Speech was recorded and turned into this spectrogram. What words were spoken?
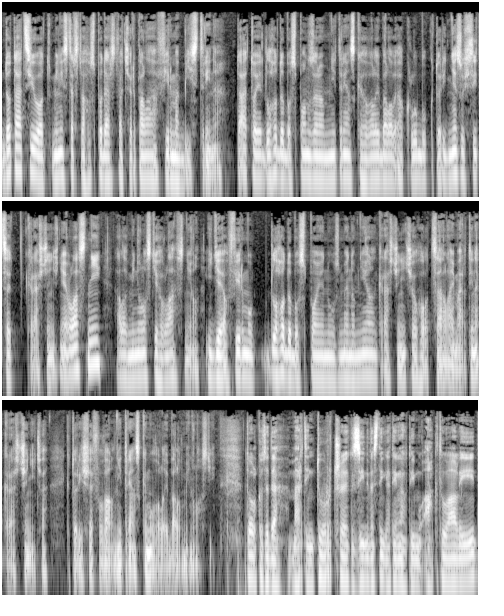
Dotáciu od ministerstva hospodárstva čerpala firma Bystrina. Táto je dlhodobo sponzorom Nitrianského volejbalového klubu, ktorý dnes už síce Kraštenič nevlastní, ale v minulosti ho vlastnil. Ide o firmu dlhodobo spojenú s menom nielen Krašteničovho otca, ale aj Martina Krašteniča, ktorý šefoval Nitrianskému volejbalu v minulosti. Toľko teda Martin Turček z investigatívneho týmu Aktualít.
